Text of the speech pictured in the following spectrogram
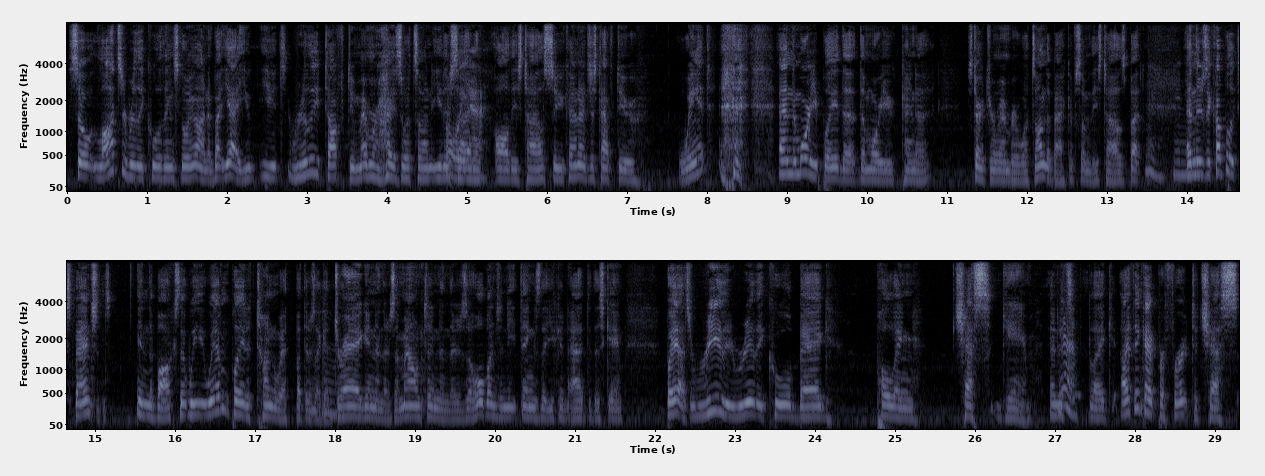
So lots of really cool things going on. But yeah, you, you it's really tough to memorize what's on either oh, side yeah. of all these tiles. So you kind of just have to wing it. and the more you play, the the more you kind of start to remember what's on the back of some of these tiles. But yeah, and there's a couple expansions in the box that we, we haven't played a ton with, but there's like mm-hmm. a dragon and there's a mountain and there's a whole bunch of neat things that you can add to this game. But yeah, it's a really, really cool bag pulling chess game. And yeah. it's like, I think I prefer it to chess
